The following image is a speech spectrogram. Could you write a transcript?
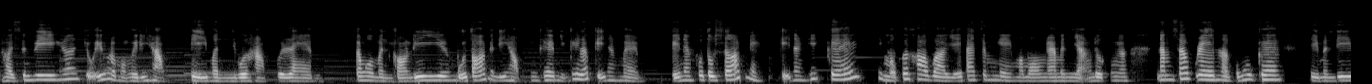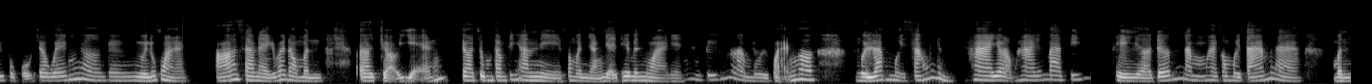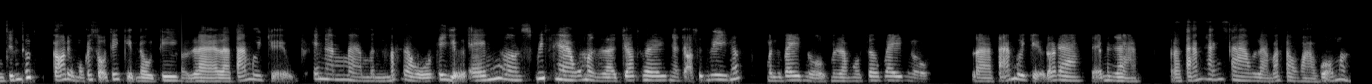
Thời sinh viên á, chủ yếu là mọi người đi học thì mình vừa học vừa làm, xong rồi mình còn đi buổi tối mình đi học thêm những cái lớp kỹ năng mềm kỹ năng Photoshop này kỹ năng thiết kế. Thì một cái cover vậy 300 ngàn mà một ngày mình nhận được ờ, năm sáu brand là cũng ok. Thì mình đi phục vụ cho quán ờ, người nước ngoài. Đó sau này bắt đầu mình uh, trợ giảng cho trung tâm tiếng Anh nè xong mình nhận dạy thêm bên ngoài nè. Tiếng là 10 khoảng uh, 15 16 nghìn hai dao động 2 đến 3 tiếng. Thì uh, đến năm 2018 là mình chính thức có được một cái sổ tiết kiệm đầu tiên là là 80 triệu. Cái năm mà mình bắt đầu cái dự án uh, Sweet House của mình là cho thuê nhà trọ sinh viên á. Mình vay ngược mình làm hồ sơ vay ngược là 80 triệu đó ra để mình làm. Là 8 tháng sau là bắt đầu hòa vốn mà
